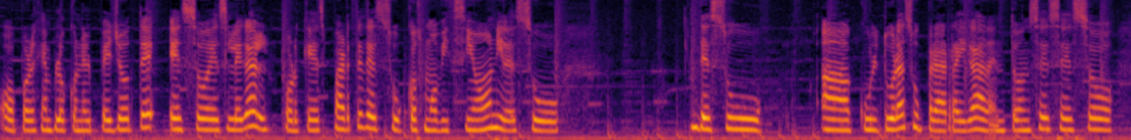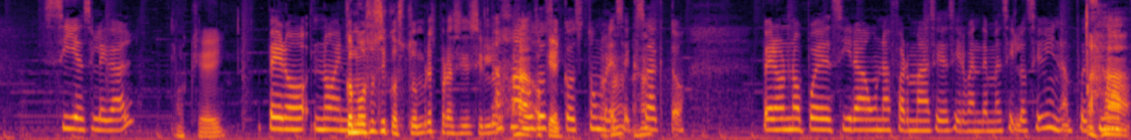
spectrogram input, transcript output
o por ejemplo con el peyote, eso es legal porque es parte de su cosmovisión y de su de su uh, cultura super arraigada. Entonces eso sí es legal. Ok. Pero no en... Como usos y costumbres, por así decirlo. Ajá, usos y costumbres, exacto. Pero no puedes ir a una farmacia y decir, véndeme psilocibina. Pues no.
